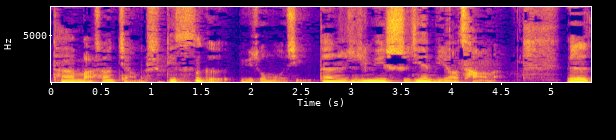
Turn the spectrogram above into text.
他马上讲的是第四个宇宙模型，但是是因为时间比较长了，呃，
